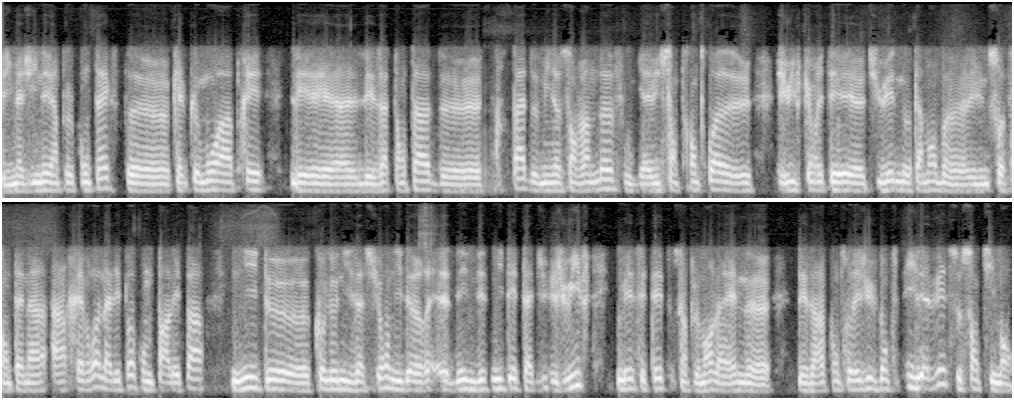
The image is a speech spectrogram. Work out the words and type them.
imaginez un peu le contexte. quelques mois après les, euh, attentats de Tarpa de 1929 où il y a eu 133 euh, juifs qui ont été euh, tués, notamment bah, une soixantaine à, à. À l'époque, on ne parlait pas ni de colonisation, ni d'État juif, mais c'était tout simplement la haine des Arabes contre les Juifs. Donc, il avait ce sentiment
